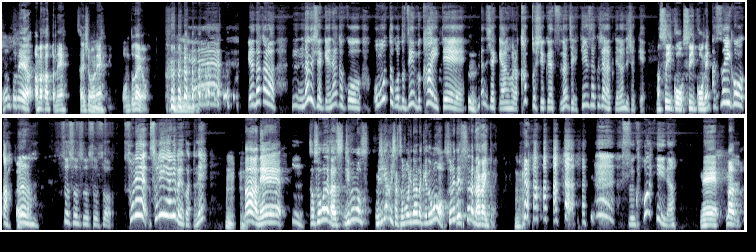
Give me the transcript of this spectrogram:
ほんとね、甘かったね。最初はね。ほんとだよ。いや、だから、ん何でしたっけ？なんかこう、思ったこと全部書いて、うん何でしたっけ？あの、ほら、カットしていくやつ、何でしたっけ？添削じゃなくて何でしたっけ？まあ、遂行、遂行ね。あ、水郷か。ううんん。そうそうそうそうそう。それ、それやればよかったね。うんうんまあね、うん。そそこだから自分も短くしたつもりなんだけども、それですら長いと。すごいな。ねえ、まあ、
